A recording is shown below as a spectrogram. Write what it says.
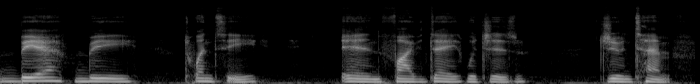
BFB 20 in five days, which is June 10th.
